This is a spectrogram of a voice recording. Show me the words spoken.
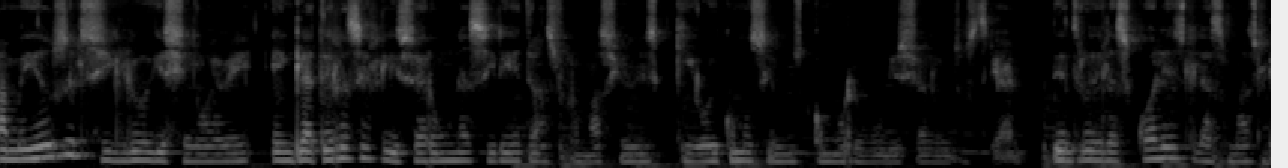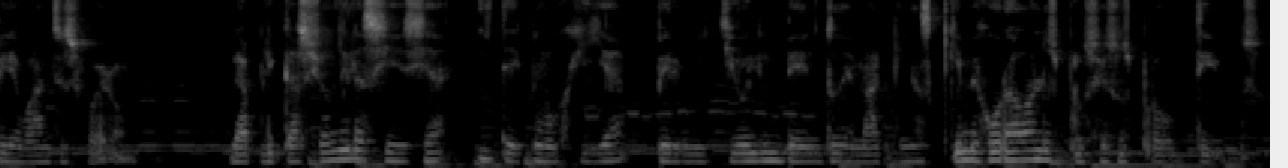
A mediados del siglo XIX, en Inglaterra se realizaron una serie de transformaciones que hoy conocemos como revolución industrial, dentro de las cuales las más relevantes fueron la aplicación de la ciencia y tecnología permitió el invento de máquinas que mejoraban los procesos productivos,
